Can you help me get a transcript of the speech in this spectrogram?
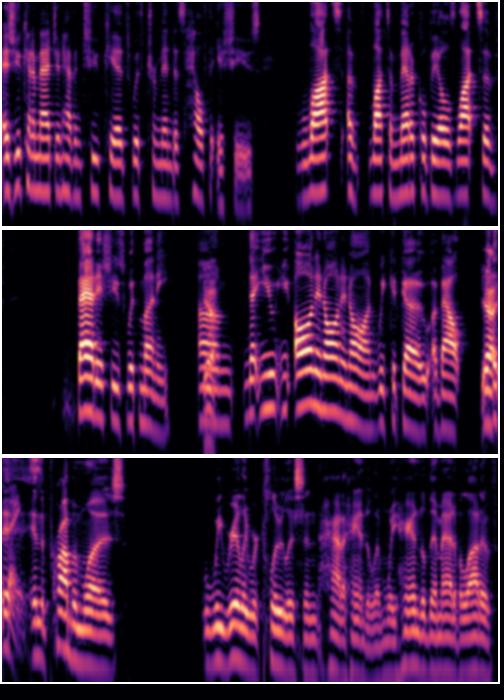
as you can imagine having two kids with tremendous health issues lots of lots of medical bills lots of bad issues with money Yeah. um that you you on and on and on we could go about Yeah, the and the problem was we really were clueless in how to handle them. We handled them out of a lot of,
